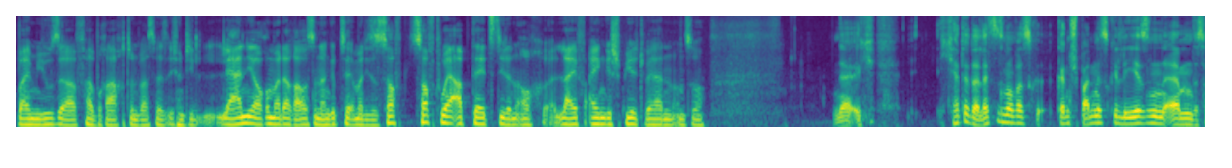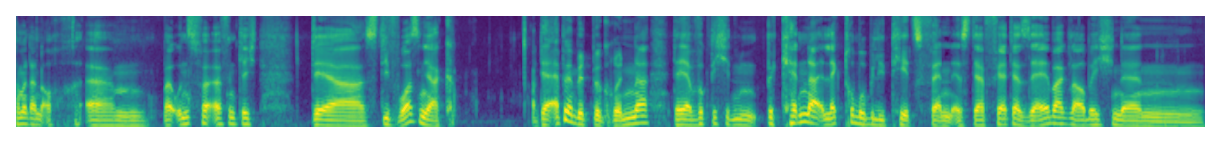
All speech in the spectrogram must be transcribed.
beim User verbracht und was weiß ich. Und die lernen ja auch immer daraus. Und dann gibt es ja immer diese Soft Software-Updates, die dann auch live eingespielt werden und so. Ja, ich, ich hätte da letztens noch was ganz Spannendes gelesen. Ähm, das haben wir dann auch ähm, bei uns veröffentlicht. Der Steve Wozniak, der Apple-Mitbegründer, der ja wirklich ein bekennender Elektromobilitätsfan ist, der fährt ja selber, glaube ich, einen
